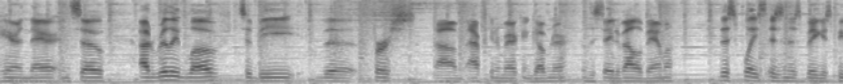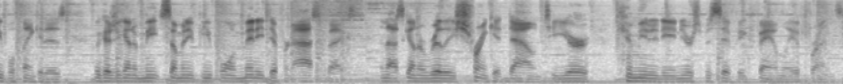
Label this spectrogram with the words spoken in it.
here and there. And so I'd really love to be the first um, African-American governor of the state of Alabama. This place isn't as big as people think it is because you're gonna meet so many people in many different aspects and that's gonna really shrink it down to your community and your specific family of friends.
